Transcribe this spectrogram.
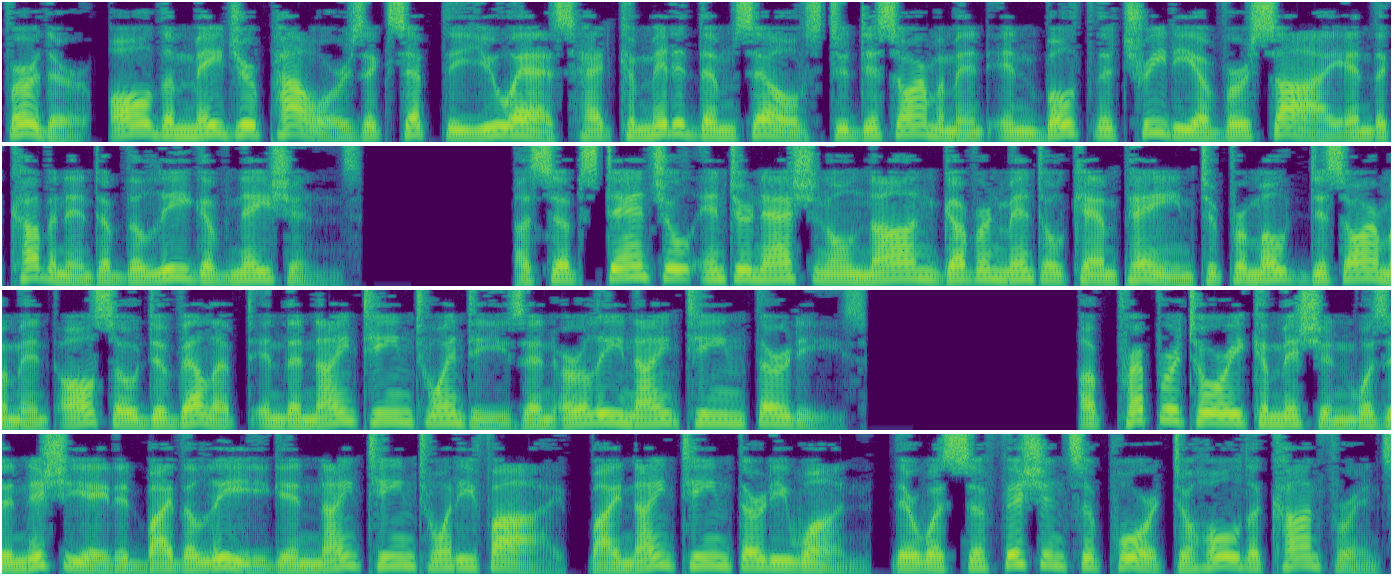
Further, all the major powers except the US had committed themselves to disarmament in both the Treaty of Versailles and the Covenant of the League of Nations. A substantial international non-governmental campaign to promote disarmament also developed in the 1920s and early 1930s. A preparatory commission was initiated by the League in 1925. By 1931, there was sufficient support to hold a conference,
